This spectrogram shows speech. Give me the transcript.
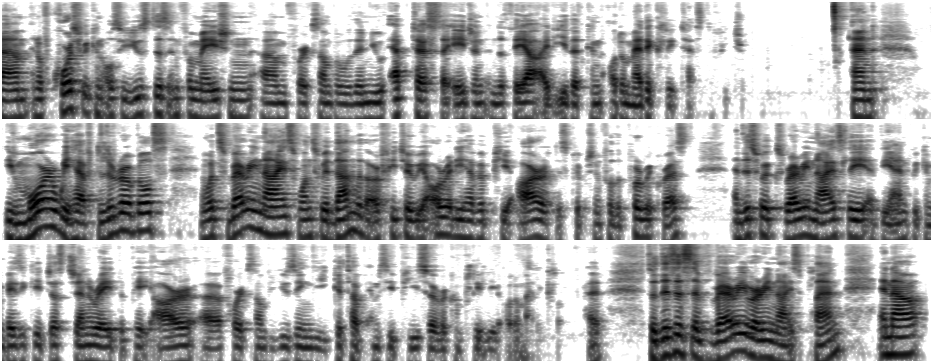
Um, and of course, we can also use this information, um, for example, with a new app tester agent in the Theia IDE that can automatically test the feature. And even more, we have deliverables. And what's very nice, once we're done with our feature, we already have a PR description for the pull request. And this works very nicely. At the end, we can basically just generate the PR, uh, for example, using the GitHub MCP server completely automatically. Right. So this is a very, very nice plan. And now,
